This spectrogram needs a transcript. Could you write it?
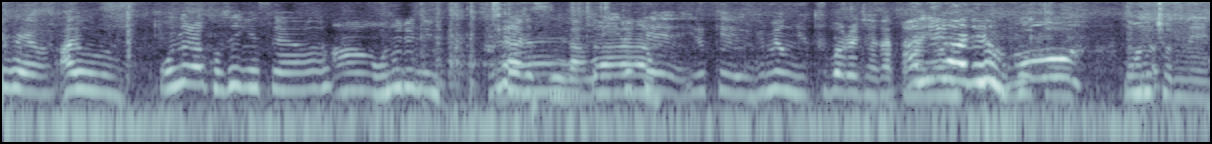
들어오세요. 아유 오늘은 고생했어요. 아, 오늘은 고생하셨습니다. 또 이렇게 이렇게 유명 유튜버를 제가 다 아니요, 연- 아니요. 어, 너무 좋네.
